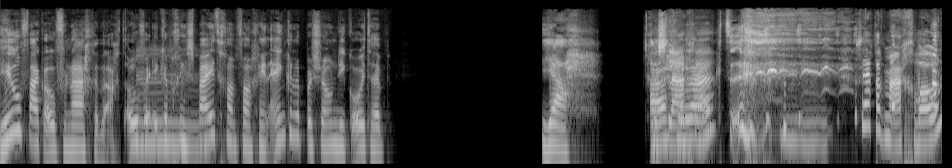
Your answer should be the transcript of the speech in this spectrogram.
heel vaak over nagedacht. Over, Ik heb geen Mm. spijt gehad van geen enkele persoon die ik ooit heb, ja, Geslagen? Zeg het maar gewoon.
